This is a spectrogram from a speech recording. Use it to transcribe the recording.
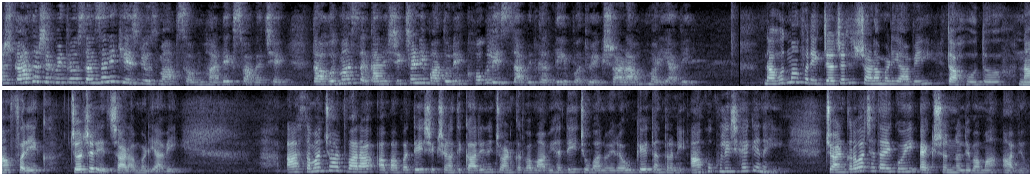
નમસ્કાર, દર્શક મિત્રો, સનસની ખેજ ન્યૂઝમાં આપ સૌનું હાર્દિક સ્વાગત છે. દાહોદમાં સરકારની શિક્ષણની વાતોને ખોગલી સાબિત કરતી વધુ એક શાળા મળી આવી. દાહોદમાં ફરી એક જર્જરિત શાળા મળી આવી. દાહોદના ફરી એક જર્જરિત શાળા મળી આવી. આ સમાચાર દ્વારા આ બાબતે શિક્ષણ અધિકારીને જાણ કરવામાં આવી હતી. જોવાનું એ રહ્યું કે તંત્રની આંખો ખુલી છે કે નહીં? જાણ કરવા છતાંય કોઈ એક્શન ન લેવામાં આવ્યું.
